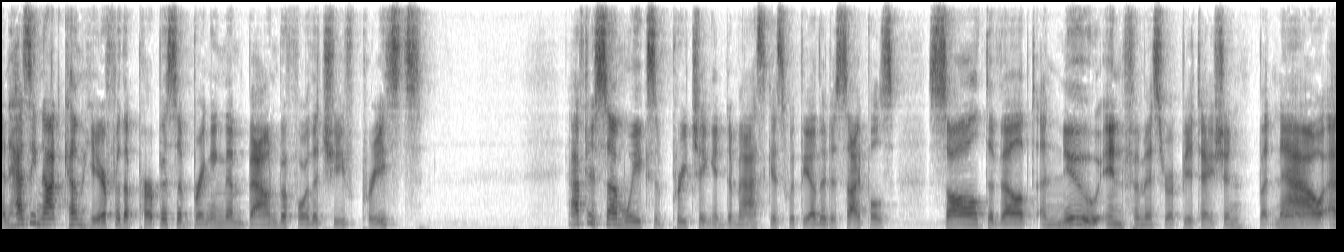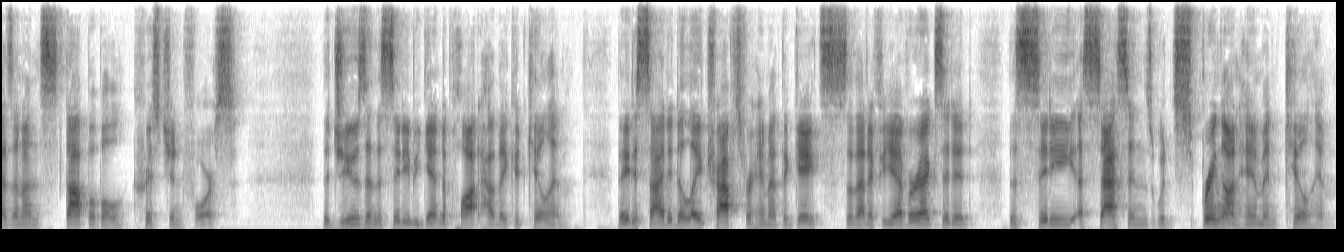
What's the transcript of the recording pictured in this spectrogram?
And has he not come here for the purpose of bringing them bound before the chief priests? After some weeks of preaching in Damascus with the other disciples, Saul developed a new infamous reputation, but now as an unstoppable Christian force. The Jews in the city began to plot how they could kill him. They decided to lay traps for him at the gates so that if he ever exited, the city assassins would spring on him and kill him.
